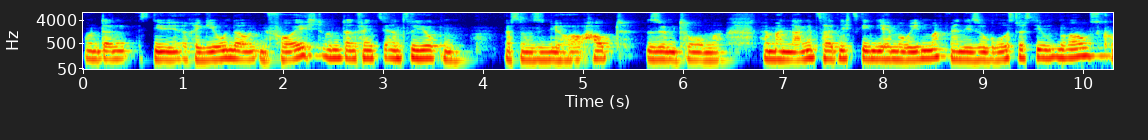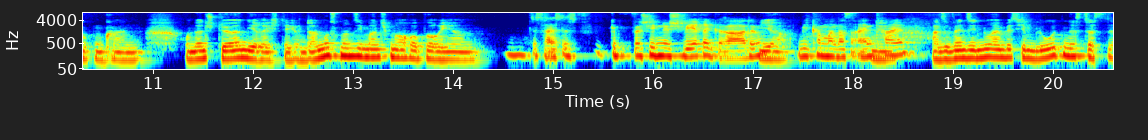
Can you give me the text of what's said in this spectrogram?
Und dann ist die Region da unten feucht und dann fängt sie an zu jucken. Das sind die Hauptsymptome. Wenn man lange Zeit nichts gegen die Hämorrhoiden macht, werden die so groß, dass die unten rausgucken können. Und dann stören die richtig. Und dann muss man sie manchmal auch operieren. Das heißt, es gibt verschiedene Schweregrade. Ja. Wie kann man das einteilen? Ja. Also wenn sie nur ein bisschen bluten, ist das äh,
